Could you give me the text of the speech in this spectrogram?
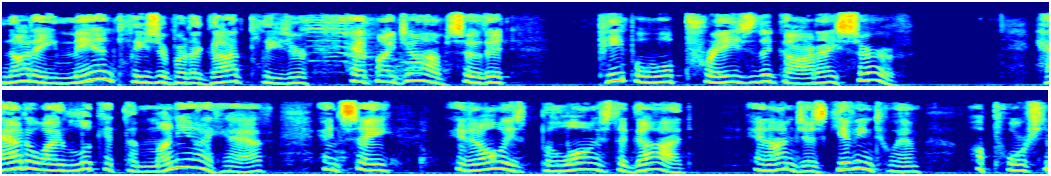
not a man pleaser but a God pleaser at my job so that people will praise the God I serve? How do I look at the money I have and say it always belongs to God and I'm just giving to Him a portion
